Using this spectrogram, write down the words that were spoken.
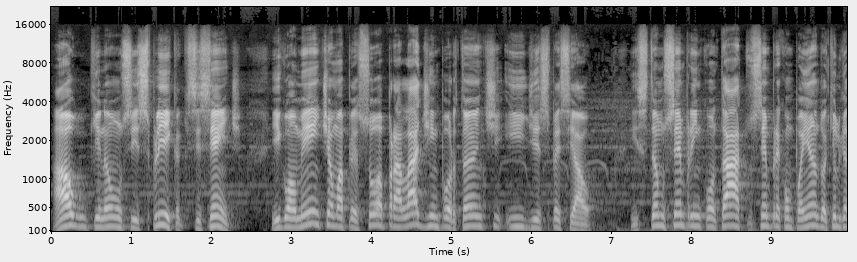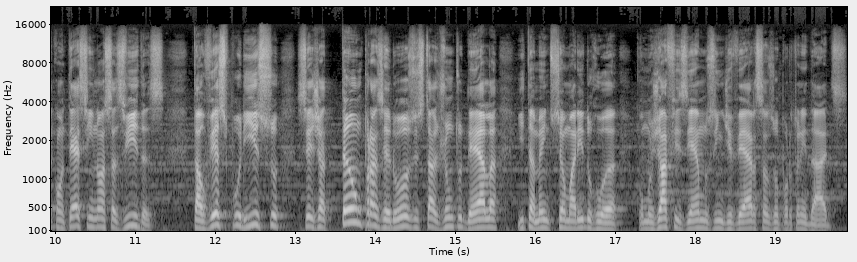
algo que não se explica, que se sente. Igualmente é uma pessoa para lá de importante e de especial. Estamos sempre em contato, sempre acompanhando aquilo que acontece em nossas vidas. Talvez por isso seja tão prazeroso estar junto dela e também do seu marido Juan, como já fizemos em diversas oportunidades.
